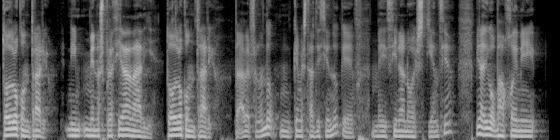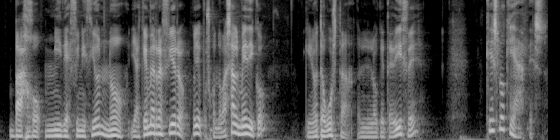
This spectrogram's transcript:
todo lo contrario. Ni menospreciar a nadie, todo lo contrario. A ver, Fernando, ¿qué me estás diciendo? ¿Que medicina no es ciencia? Mira, digo, bajo de mi Bajo mi definición, no. ¿Y a qué me refiero? Oye, pues cuando vas al médico y no te gusta lo que te dice, ¿qué es lo que haces?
